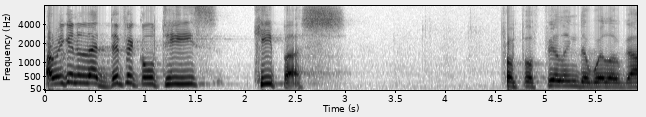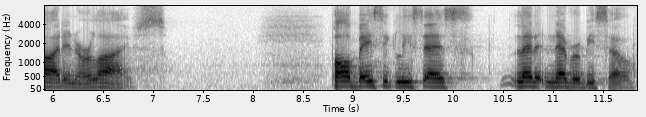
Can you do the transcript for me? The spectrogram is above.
Are we going to let difficulties keep us from fulfilling the will of God in our lives? Paul basically says, let it never be so.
